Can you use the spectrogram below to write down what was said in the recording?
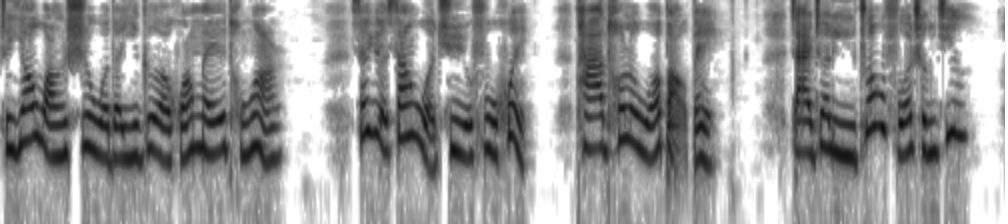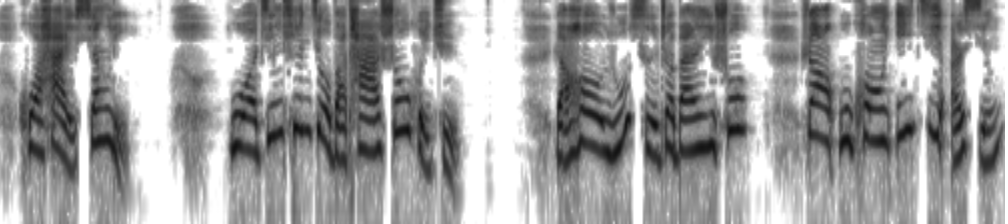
这妖王是我的一个黄眉童儿，三月三我去赴会，他偷了我宝贝。”在这里装佛成精，祸害乡里。我今天就把他收回去。然后如此这般一说，让悟空依计而行。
